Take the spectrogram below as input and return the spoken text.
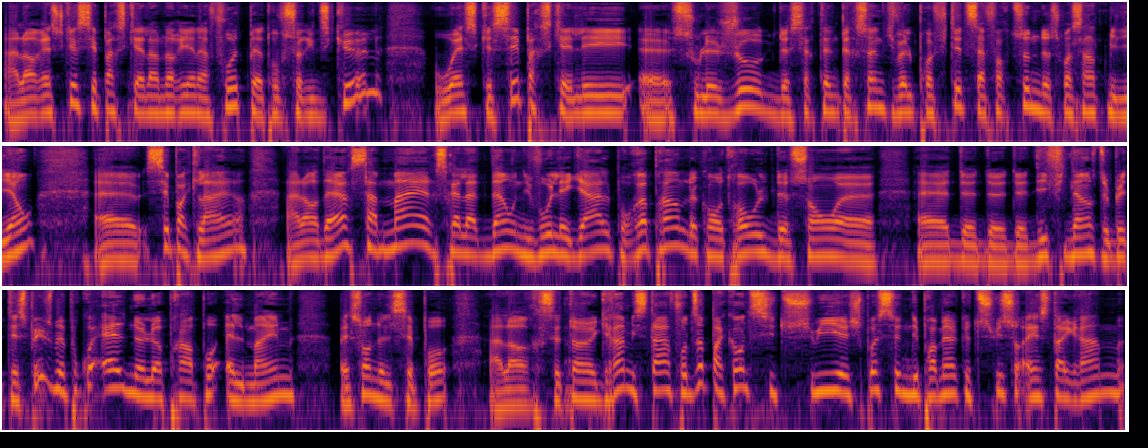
Alors, est-ce que c'est parce qu'elle en a rien à foutre puis elle trouve ça ridicule, ou est-ce que c'est parce qu'elle est euh, sous le joug de certaines personnes qui veulent profiter de sa fortune de 60 millions? Euh, C'est pas clair. Alors d'ailleurs, sa mère serait là-dedans au niveau légal pour reprendre le contrôle de son euh, euh, de, de, de- des finances de Britney Spears. Mais pourquoi elle ne le prend pas elle-même? Ben ça, on ne le sait pas. Alors c'est un grand mystère. Faut dire par contre, si tu suis, je sais pas si c'est une des premières que tu suis sur Instagram,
